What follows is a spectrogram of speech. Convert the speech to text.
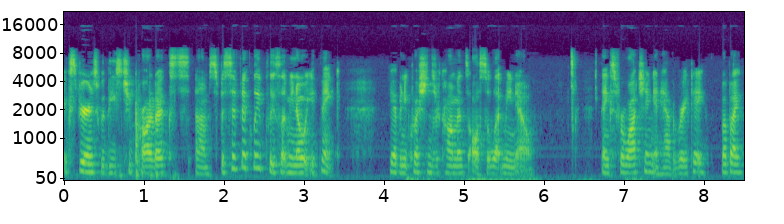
experience with these two products um, specifically, please let me know what you think. If you have any questions or comments, also let me know. Thanks for watching and have a great day. Bye bye.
